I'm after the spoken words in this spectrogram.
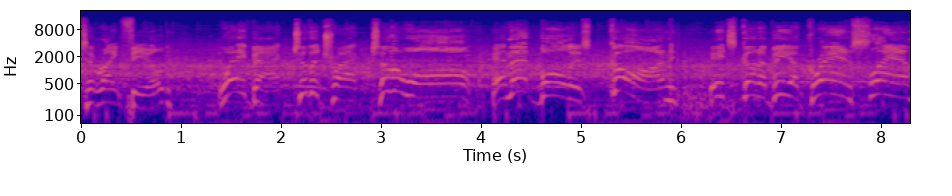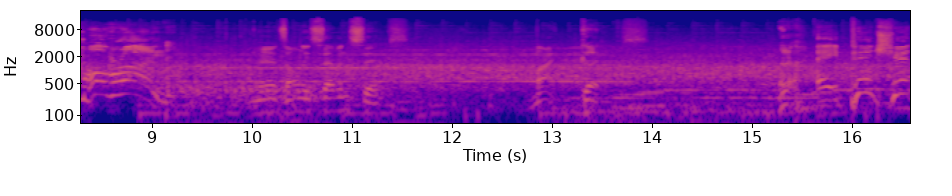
to right field, way back to the track, to the wall, and that ball is gone. It's going to be a grand slam home run. It's only 7 6. My goodness. A pinch hit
